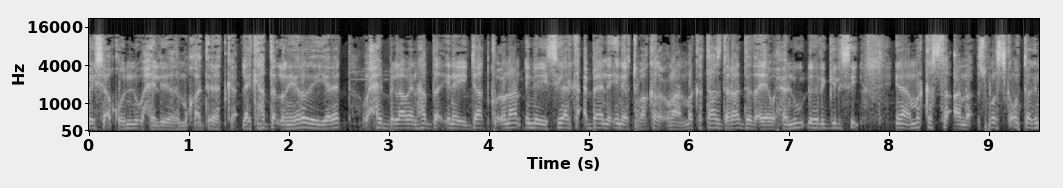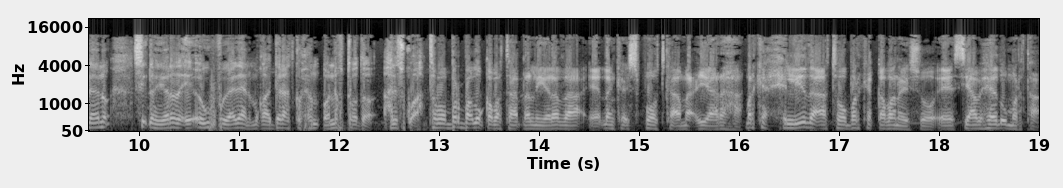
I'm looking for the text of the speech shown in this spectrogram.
maysa aqoonin waxay leedahay muqaadiraadka. Laakiin hadda dhalinyaradii yareed waxay bilaabeen hadda inay jaadka cunaan inay sigaarka cabaan inay tubaakada cunaan. Marka taas daraaddeed ayaa waxay nugu dheeligelisay inaan mar kasta aan sportska u taagnaano si dhalinyarada ay ugu fogaadaan muqaadiraadka xun oo naftooda halis ku ah. Tababar baad u qabataa dhalinyarada ee dhanka sportka ama ciyaaraha. Marka xilliyada aad tababarka qabanayso ee siyaabaheed u martaa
